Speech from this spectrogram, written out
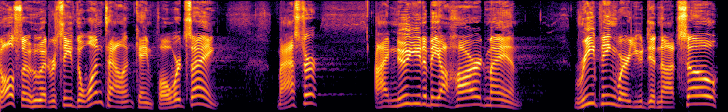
also, who had received the one talent, came forward, saying, Master, I knew you to be a hard man, reaping where you did not sow,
